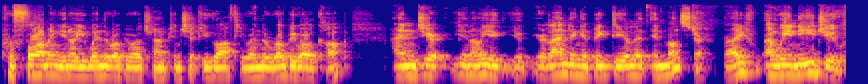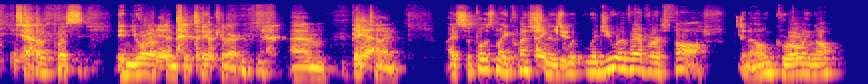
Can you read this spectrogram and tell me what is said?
performing. You know, you win the Rugby World Championship, you go off, you win the Rugby World Cup, and you're you know you you're landing a big deal in, in Munster, right? And we need you yeah. to help us in Europe yeah. in particular, um, big yeah. time. I suppose my question Thank is: you. Would you have ever thought, you know, growing up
